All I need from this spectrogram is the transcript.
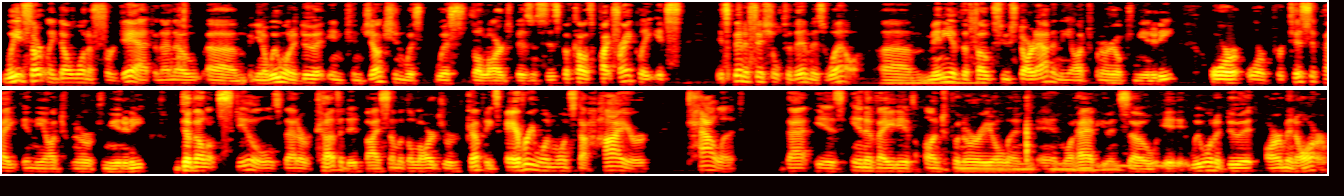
we certainly don't want to forget and i know um, you know we want to do it in conjunction with with the large businesses because quite frankly it's it's beneficial to them as well um, many of the folks who start out in the entrepreneurial community or or participate in the entrepreneurial community develop skills that are coveted by some of the larger companies. Everyone wants to hire talent that is innovative, entrepreneurial, and, and what have you. And so it, we want to do it arm in arm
